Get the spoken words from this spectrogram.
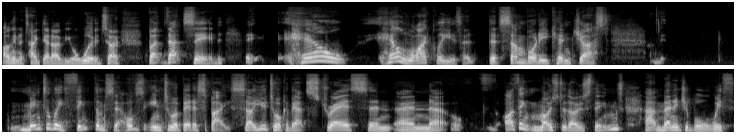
I'm going to take that over your word. So, but that said, how how likely is it that somebody can just mentally think themselves into a better space. So you talk about stress and and uh, I think most of those things are manageable with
